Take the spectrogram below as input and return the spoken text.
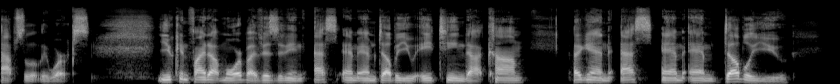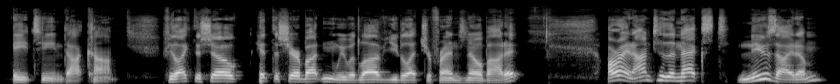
absolutely works. You can find out more by visiting smmw18.com. Again, smmw18.com. If you like the show, hit the share button. We would love you to let your friends know about it. All right, on to the next news item.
